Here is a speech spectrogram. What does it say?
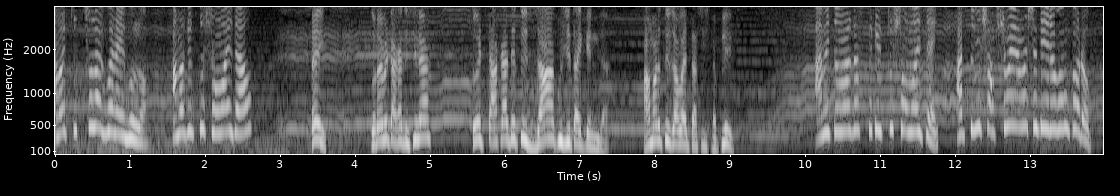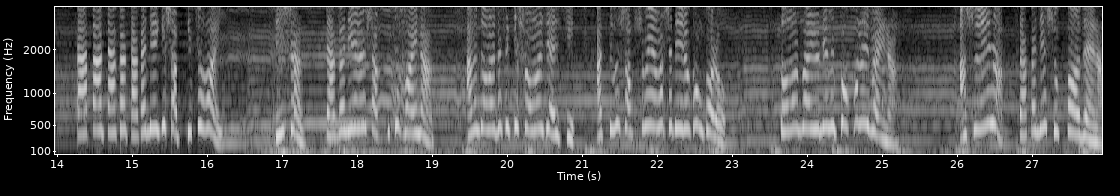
আমার কিচ্ছু লাগবে না এগুলো। আমাকে একটু সময় দাও। এই তোর আমি টাকা দিছি না? তুই টাকা দিয়ে তুই যা খুশি তাই কেন গা? আমার তুই জ্বালাইতে আসিস না প্লিজ আমি তোমার কাছ থেকে একটু সময় চাই। আর তুমি সবসময় আমার সাথে এরকম করো। টাকা টাকা টাকা দিয়ে কি সবকিছু হয়? ঋষাদ টাকা দিয়ে না সবকিছু হয় না। আমি তোমার কাছে একটু সময় চাইছি। আর তুমি সবসময় আমার সাথে এরকম করো। তোমার বাড়িটা আমি কখনোই পাই না। আসলে না, টাকা দিয়ে সুখ পাওয়া যায় না।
